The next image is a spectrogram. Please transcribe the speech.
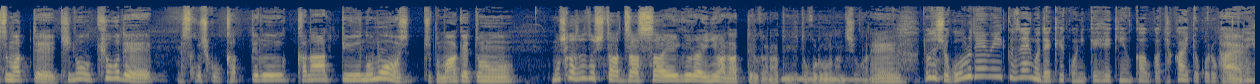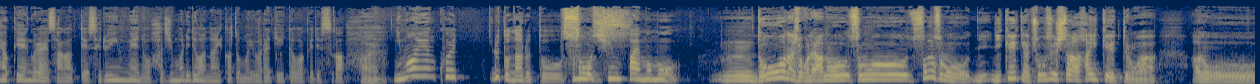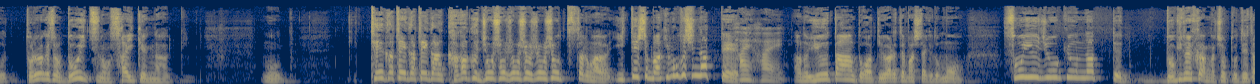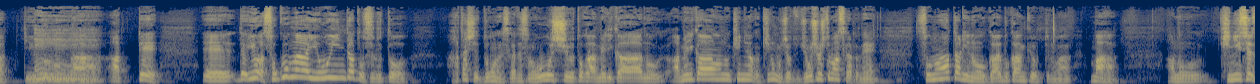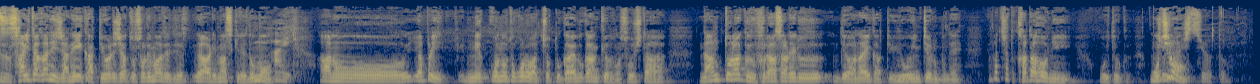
集まって、昨日、今日で少しこう買ってるかなっていうのも、ちょっとマーケットのもしかするとした雑菜ぐらいにはなってるかなというところなんでしょうかね。どうでしょう、ゴールデンウィーク前後で結構日経平均株価高いところから700円ぐらい下がって、 Sell in May の始まりではないかとも言われていたわけですが、はい、2万円超えるとなると、その心配ももう？うん、どうなんでしょうかね。あの、その、そもそも日経平均が調整した背景っていうのが、あの、とりわけそのドイツの債券が、もう、低下低下低下、価格上昇上昇上昇って言ったのが、一転して巻き戻しになって、はいはい、あの、U ターンとかって言われてましたけども、そういう状況になって、ドキドキ感がちょっと出たっていう部分があって、えー、えー、で要はそこが要因だとすると、果たしてどうなんですかね、その欧州とかアメリカの、アメリカの金利なんか昨日もちょっと上昇してますからね、そのあたりの外部環境っていうのが、まあ、あの、気にせず最高値じゃねえかって言われちゃうとそれまでではありますけれども、はい、あの、やっぱり根っこのところはちょっと外部環境のそうした、なんとなく振らされるではないかという要因っていうのもね、やっぱちょっと片方に置いておく。もちろん、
